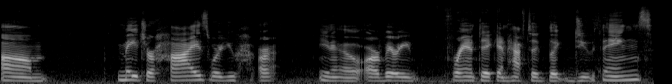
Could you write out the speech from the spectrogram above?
um, major highs where you are, you know, are very frantic and have to like do things,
